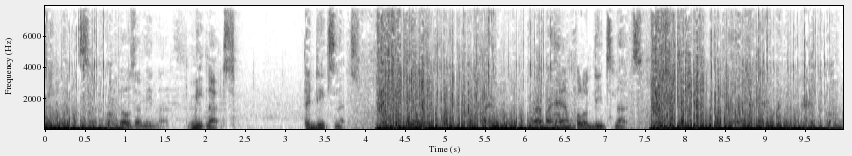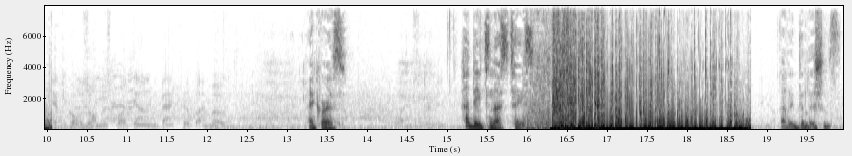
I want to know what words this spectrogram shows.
Meat nuts. Those are meat nuts. Meat nuts. They're deets nuts. Have a handful of deets nuts. Hey, Chris. How deets nuts taste? Are they delicious?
